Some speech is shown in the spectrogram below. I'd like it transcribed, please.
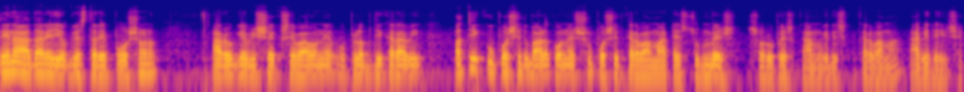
તેના આધારે યોગ્ય સ્તરે પોષણ, આરોગ્ય વિષયક સેવાઓને ઉપલબ્ધિ કરાવી અતિ કુપોષિત બાળકોને સુપોષિત કરવા માટે ઝુંબેશ સ્વરૂપે કામગીરી કરવામાં આવી રહી છે.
